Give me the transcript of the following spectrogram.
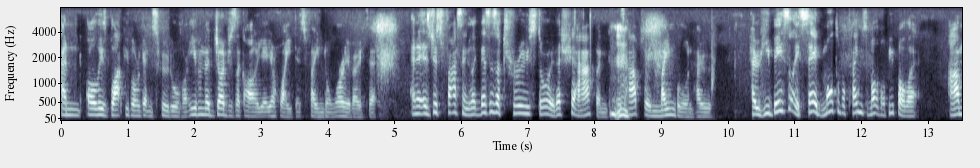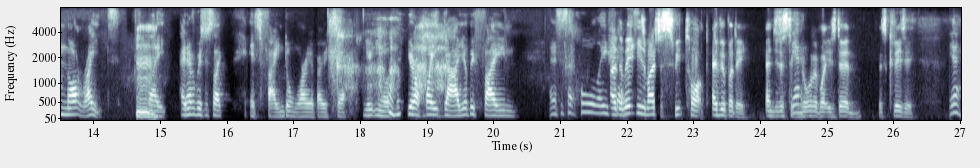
and all these black people are getting screwed over. Even the judge is like, "Oh yeah, you're white. It's fine. Don't worry about it." and it is just fascinating. Like this is a true story. This shit happened. It's absolutely mind blowing how how he basically said multiple times to multiple people that I'm not right. Mm. Like, and everybody's just like, it's fine. Don't worry about it. You, you know, you're a white guy. You'll be fine. And it's just like, holy shit. And the way he's managed to sweet talk everybody and you just Yeah. ignore what he's doing It's crazy. yeah,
